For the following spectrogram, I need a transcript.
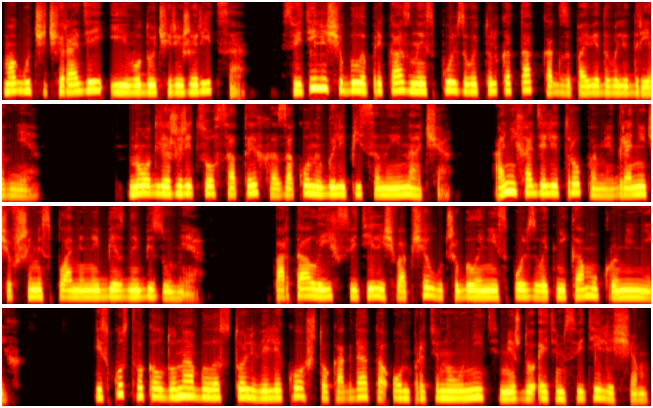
могучий чародей и его дочери-жрица, святилище было приказано использовать только так, как заповедовали древние. Но для жрецов Сатеха законы были писаны иначе. Они ходили тропами, граничившими с пламенной бездной безумия. Порталы их святилищ вообще лучше было не использовать никому, кроме них. Искусство колдуна было столь велико, что когда-то он протянул нить между этим святилищем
